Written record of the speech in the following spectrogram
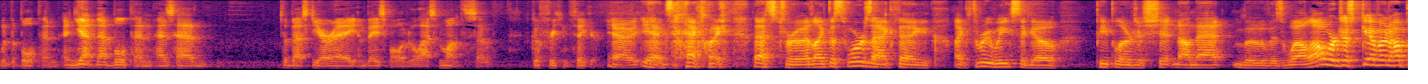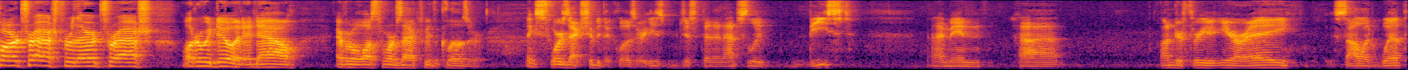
with the bullpen, and yet that bullpen has had the best ERA in baseball over the last month. So go freaking figure. Yeah, yeah, exactly. That's true. And like the Swarzak thing, like three weeks ago, people are just shitting on that move as well. Oh, we're just giving up our trash for their trash. What are we doing? And now everyone wants Swarzak to be the closer. I think Swarzak should be the closer. He's just been an absolute beast. I mean, uh, under three ERA, solid whip.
